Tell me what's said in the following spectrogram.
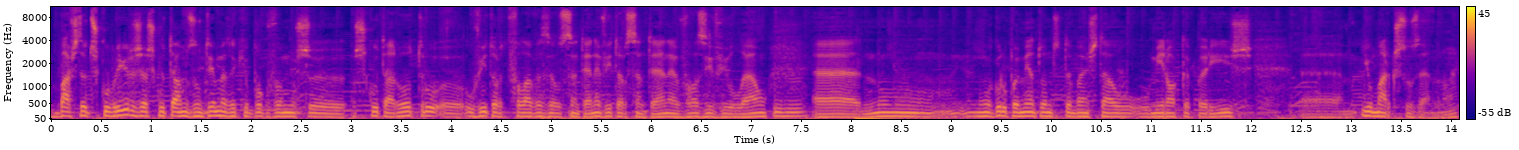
Basta descobrir, já escutámos um tema, daqui a pouco vamos uh, escutar outro. Uh, o Vítor que falavas é o Santana, Vítor Santana, voz e violão, uhum. uh, num, num, agrupamento onde também está o, o Miroca Paris e o Marcos Suzano, não é?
